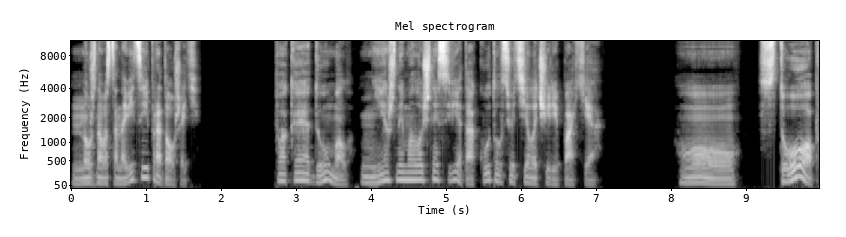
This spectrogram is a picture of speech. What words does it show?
Нужно восстановиться и продолжить. Пока я думал, нежный молочный свет окутал все тело черепахи. О, стоп!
